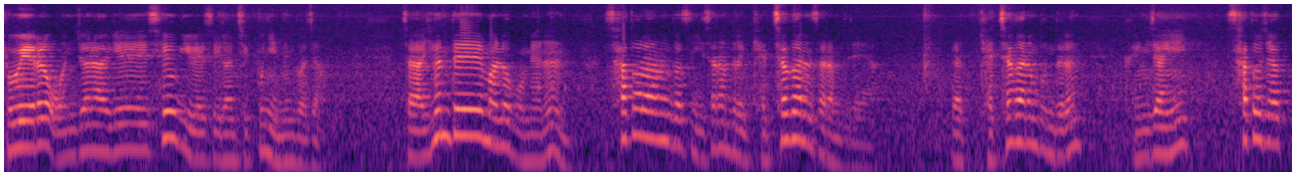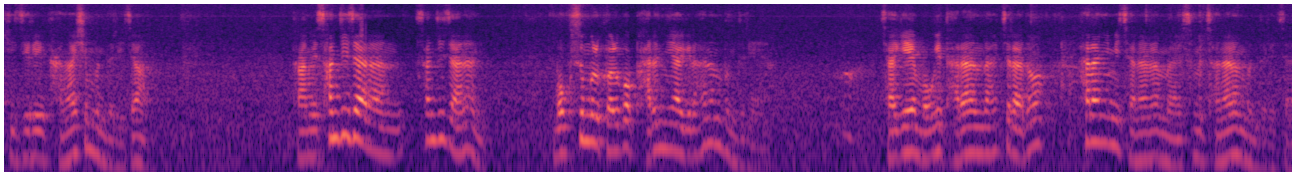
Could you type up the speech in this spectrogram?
교회를 온전하게 세우기 위해서 이런 직분이 있는 거죠. 자, 현대말로 보면은 사도라는 것은 이 사람들은 개척하는 사람들이에요. 그러니까 개척하는 분들은 굉장히 사도적 기질이 강하신 분들이죠. 다음에 선지자란 선지자는 목숨을 걸고 바른 이야기를 하는 분들이에요. 자기의 목이 달아난다 할지라도 하나님이 전하는 말씀을 전하는 분들이죠.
